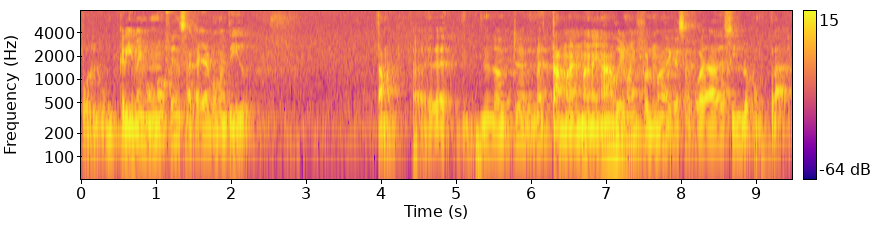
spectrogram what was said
por un crimen o una ofensa que haya cometido, está mal. Está mal manejado y no hay forma de que se pueda decir lo contrario.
